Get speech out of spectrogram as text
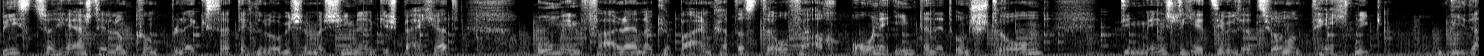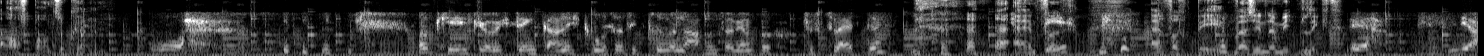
bis zur Herstellung komplexer technologischer Maschinen gespeichert, um im Falle einer globalen Katastrophe auch ohne Internet und Strom die menschliche Zivilisation und Technik wieder aufbauen zu können. Oh. Okay, ich glaube, ich denke gar nicht großartig drüber nach und sage einfach das Zweite. Einfach, einfach B, was in der Mitte liegt. Ja, ja,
